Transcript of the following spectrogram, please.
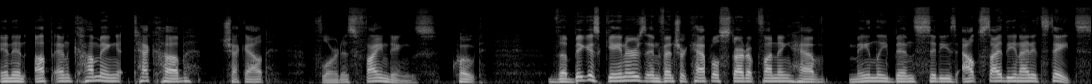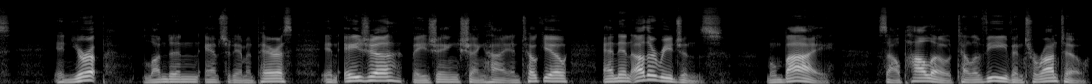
in an up and coming tech hub, check out Florida's findings. Quote The biggest gainers in venture capital startup funding have mainly been cities outside the United States. In Europe, London, Amsterdam, and Paris, in Asia, Beijing, Shanghai, and Tokyo, and in other regions, Mumbai, Sao Paulo, Tel Aviv, and Toronto.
